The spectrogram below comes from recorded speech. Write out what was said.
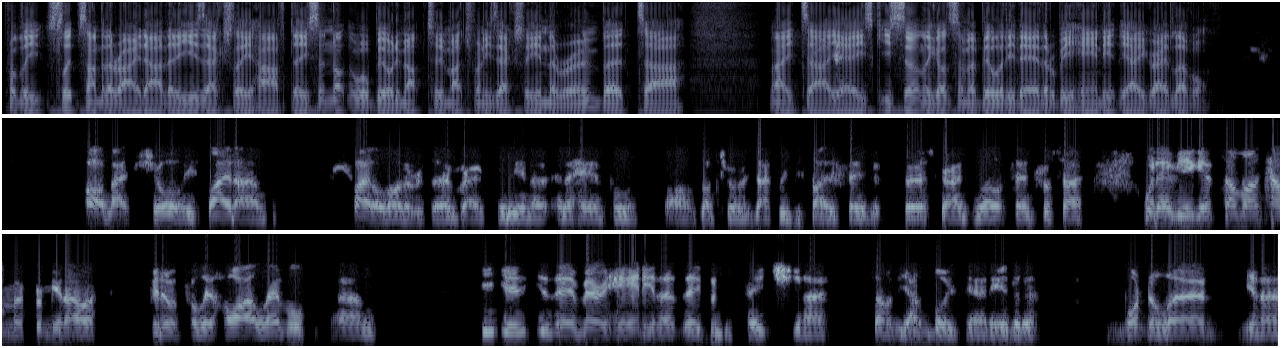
probably slips under the radar that he is actually half decent. Not that we'll build him up too much when he's actually in the room, but uh, mate, uh, yeah, he's, he's, certainly got some ability there that'll be handy at the A grade level. Oh, mate, sure. He's played um, played a lot of reserve grade footy and a, and a handful of. Oh, I'm not sure exactly if he's played a fair bit first grade as well at Central. So, whenever you get someone coming from you know a bit of a probably higher level, um, you, you, they're very handy. They're, they're good to teach, you know, some of the young boys down here that are wanting to learn, you know,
